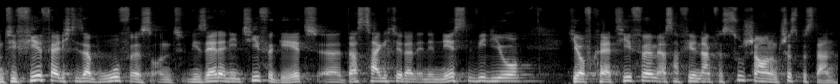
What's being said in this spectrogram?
Und wie vielfältig dieser Beruf ist und wie sehr der in die Tiefe geht, äh, das zeige ich dir dann in dem nächsten Video hier auf Kreativfilm. Erstmal vielen Dank fürs Zuschauen und tschüss bis dann.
